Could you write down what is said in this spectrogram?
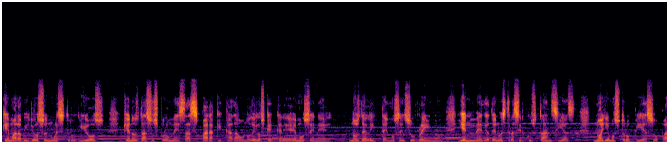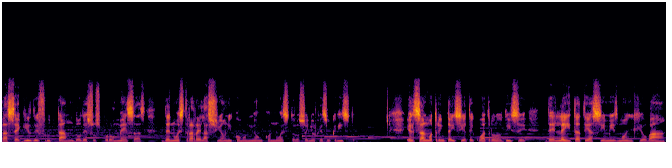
Qué maravilloso es nuestro Dios que nos da sus promesas para que cada uno de los que creemos en Él nos deleitemos en su reino y en medio de nuestras circunstancias no hayamos tropiezo para seguir disfrutando de sus promesas, de nuestra relación y comunión con nuestro Señor Jesucristo. El Salmo 37.4 nos dice, deleítate a sí mismo en Jehová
